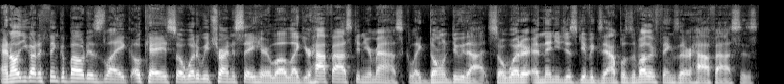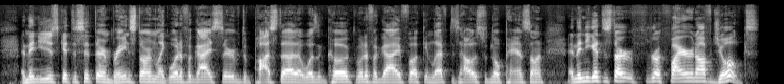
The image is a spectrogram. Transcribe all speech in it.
and all you got to think about is like, okay, so what are we trying to say here? Well, like you're half-asking your mask. Like, don't do that. So what are, and then you just give examples of other things that are half-asses. And then you just get to sit there and brainstorm. Like, what if a guy served a pasta that wasn't cooked? What if a guy fucking left his house with no pants on? And then you get to start firing off jokes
